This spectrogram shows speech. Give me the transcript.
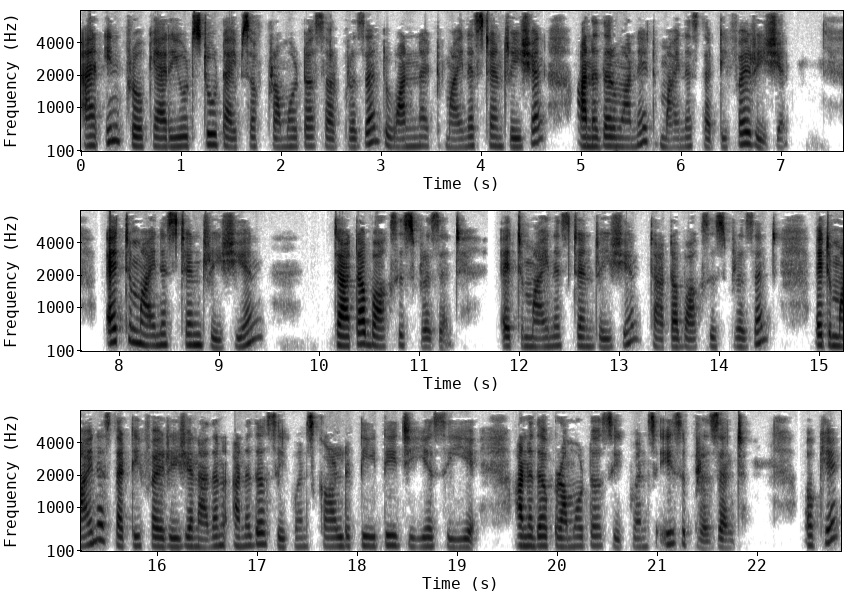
and in prokaryotes two types of promoters are present one at minus 10 region another one at minus 35 region. At minus 10 region, Tata box is present. At minus 10 region, Tata box is present. At minus 35 region, another, another sequence called TTGACA, another promoter sequence is present. Okay,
